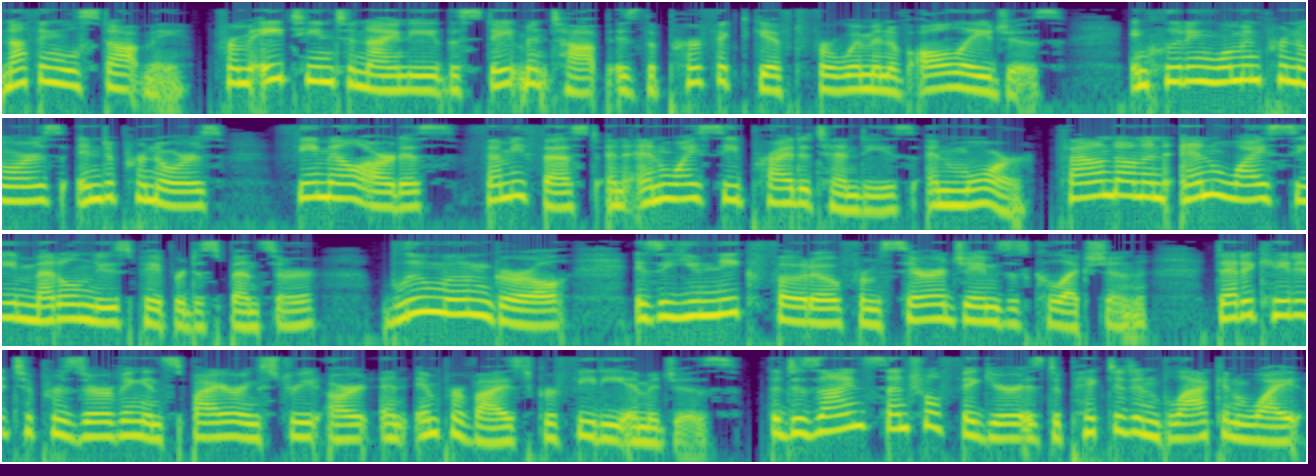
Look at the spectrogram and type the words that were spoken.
Nothing will stop me. From 18 to 90, the statement top is the perfect gift for women of all ages, including womanpreneurs, indepreneurs, female artists, FemiFest and NYC Pride attendees, and more. Found on an NYC metal newspaper dispenser, Blue Moon Girl is a unique photo from Sarah James's collection, dedicated to preserving inspiring street art and improvised graffiti images. The design's central figure is depicted in black and white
